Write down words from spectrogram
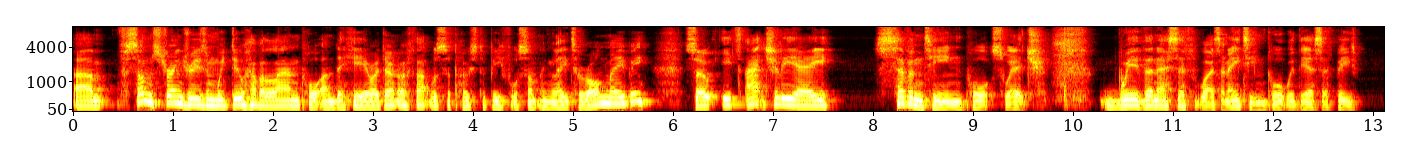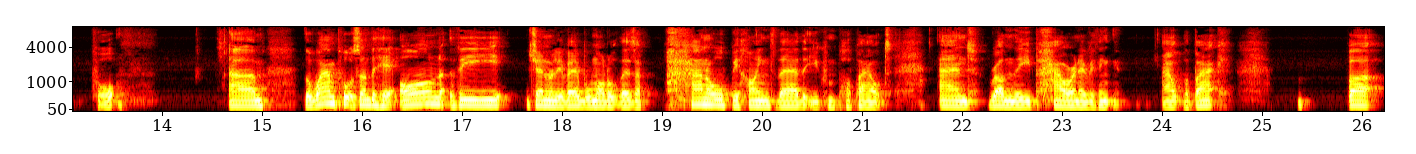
Um, for some strange reason, we do have a LAN port under here. I don't know if that was supposed to be for something later on, maybe. So it's actually a 17 port switch with an SF, well, it's an 18 port with the SFP port. Um, the WAN port's under here. On the generally available model, there's a panel behind there that you can pop out and run the power and everything out the back. But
